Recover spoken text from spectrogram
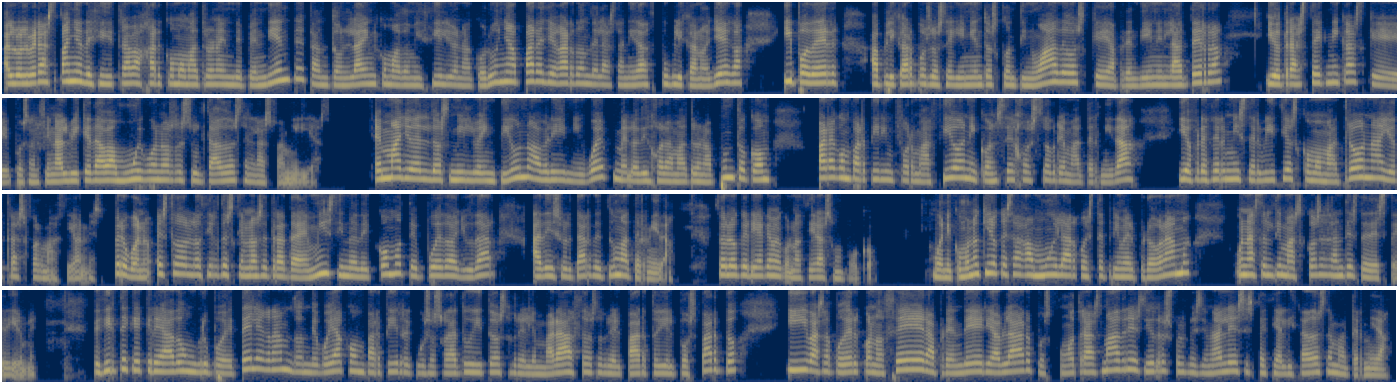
Al volver a España decidí trabajar como matrona independiente, tanto online como a domicilio en A Coruña, para llegar donde la sanidad pública no llega y poder aplicar pues, los seguimientos continuados que aprendí en Inglaterra y otras técnicas que pues al final vi que daban muy buenos resultados en las familias. En mayo del 2021 abrí mi web, me lo dijo la matrona.com, para compartir información y consejos sobre maternidad y ofrecer mis servicios como matrona y otras formaciones. Pero bueno, esto lo cierto es que no se trata de mí, sino de cómo te puedo ayudar a disfrutar de tu maternidad. Solo quería que me conocieras un poco. Bueno, y como no quiero que se haga muy largo este primer programa, unas últimas cosas antes de despedirme. Decirte que he creado un grupo de Telegram donde voy a compartir recursos gratuitos sobre el embarazo, sobre el parto y el posparto y vas a poder conocer, aprender y hablar pues, con otras madres y otros profesionales especializados en maternidad.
